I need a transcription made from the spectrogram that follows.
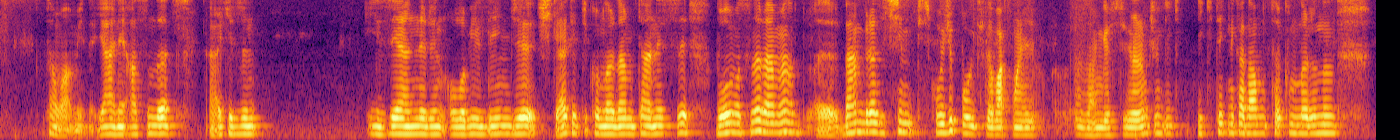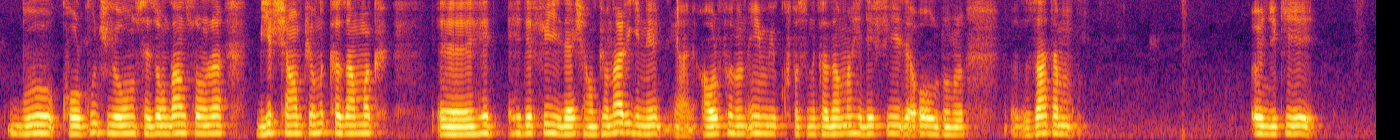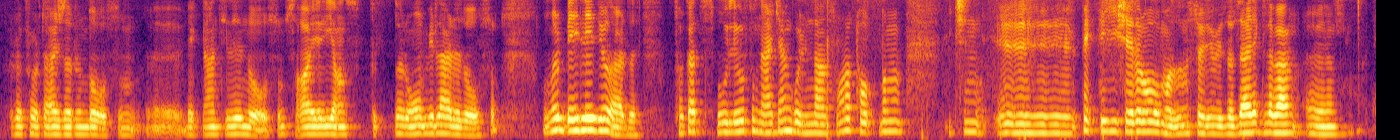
tamamıyla. Yani aslında herkesin izleyenlerin olabildiğince şikayet ettiği konulardan bir tanesi bu olmasına rağmen e, ben biraz işin psikolojik boyutuyla bakmaya özen gösteriyorum. Çünkü iki, iki teknik adam takımlarının bu korkunç yoğun sezondan sonra bir şampiyonluk kazanmak e, hedefiyle Şampiyonlar Ligi'ni yani Avrupa'nın en büyük kupasını kazanma hedefiyle olduğunu zaten önceki röportajlarında olsun, e, beklentilerinde olsun, sahaya yansıttıkları 11'lerde de olsun bunları belli ediyorlardı. Fakat bu Liverpool'un erken golünden sonra Tottenham için e, pek de iyi şeyler olmadığını söyleyebiliriz. Özellikle ben e,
